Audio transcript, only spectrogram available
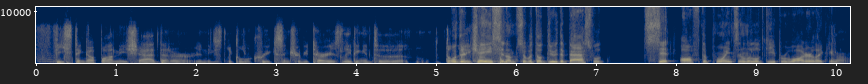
feasting up on these shad that are in these like little creeks and tributaries leading into the, the well lake. they're chasing them so what they'll do the bass will sit off the points in a little deeper water, like you know.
